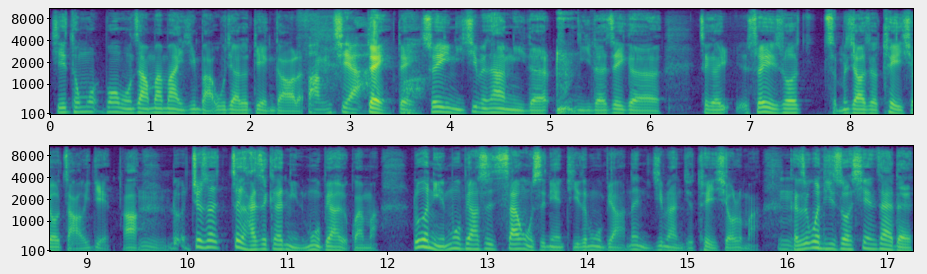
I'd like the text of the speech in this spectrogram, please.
其实通货通货膨胀慢慢已经把物价都垫高了。房价，对对哦，所以你基本上你的 你的这个 这个，所以说什么叫做退休早一点啊？嗯，如就是这个还是跟你的目标有关嘛。如果你的目标是三五十年提的目标，那你基本上你就退休了嘛。嗯可是问题是说现在的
